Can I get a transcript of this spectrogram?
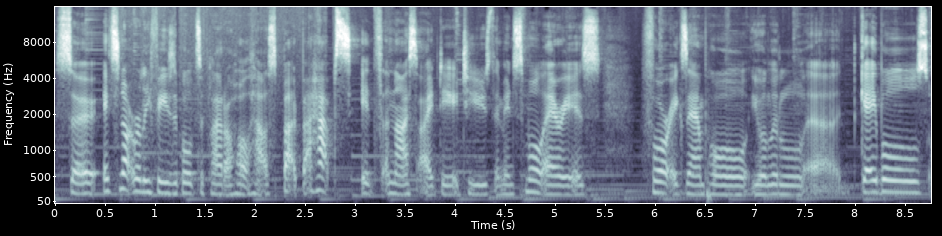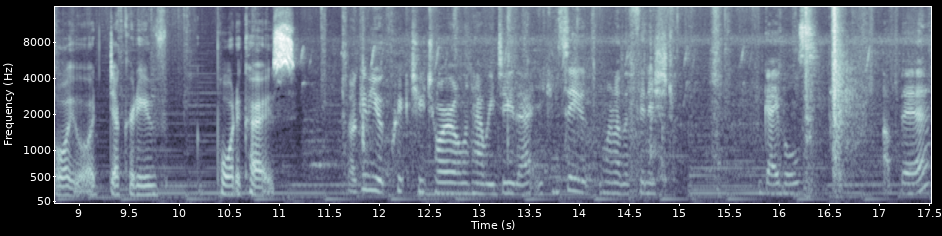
so it's not really feasible to clad a whole house, but perhaps it's a nice idea to use them in small areas. For example, your little uh, gables or your decorative porticos. So I'll give you a quick tutorial on how we do that. You can see one of the finished gables up there.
